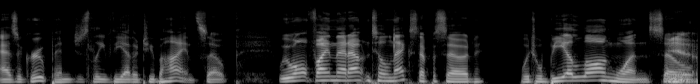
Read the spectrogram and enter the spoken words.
as a group and just leave the other two behind so we won't find that out until next episode which will be a long one so yeah.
